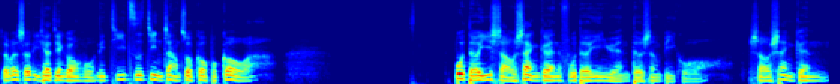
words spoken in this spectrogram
什么手底下见功夫？你积资进账做够不够啊？不得以少善根，福德因缘得生彼国。少善根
